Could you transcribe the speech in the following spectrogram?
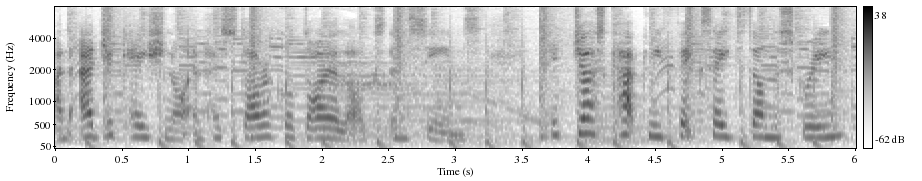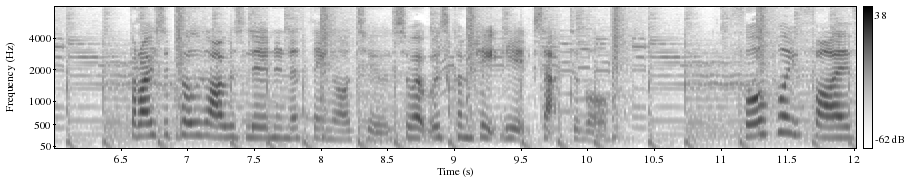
and educational and historical dialogues and scenes. It just kept me fixated on the screen, but I suppose I was learning a thing or two, so it was completely acceptable. 4.5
